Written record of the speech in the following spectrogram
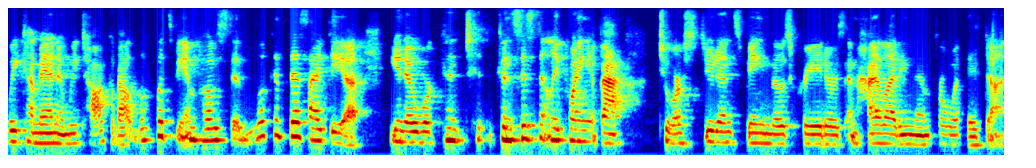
we come in and we talk about, look what's being posted. Look at this idea. You know, we're con consistently pointing it back to our students being those creators and highlighting them for what they've done.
